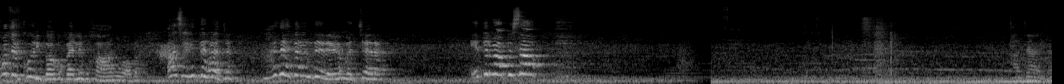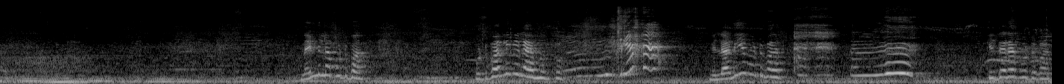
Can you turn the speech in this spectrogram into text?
वो देखो, रिबा को पहले बुखार हुआ हुआ। आजा इधर आजा आजा इधर दे रहे मच्छर इधर वापस आओ। आजा आजा नहीं मिला फुटबॉल? फुटबॉल नहीं मिला अहमद को मिला नहीं है फुटबॉल? किधर है फुटबॉल?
